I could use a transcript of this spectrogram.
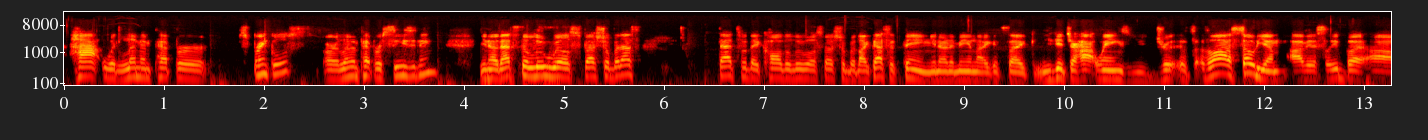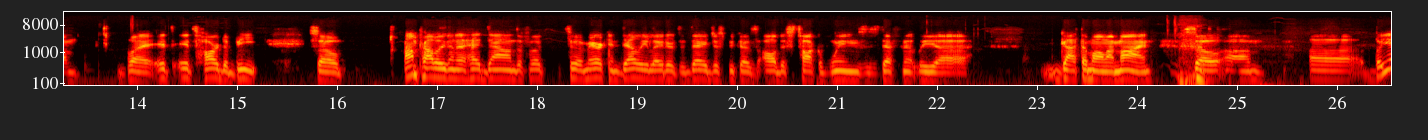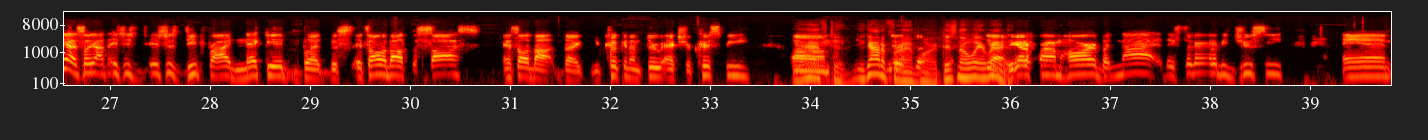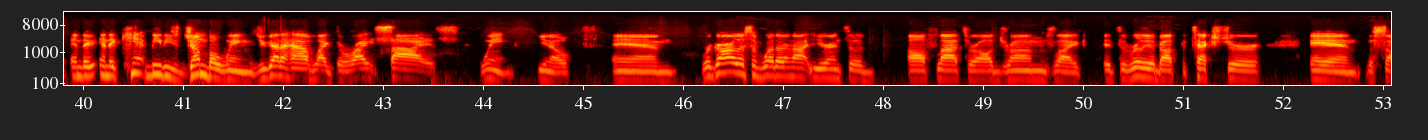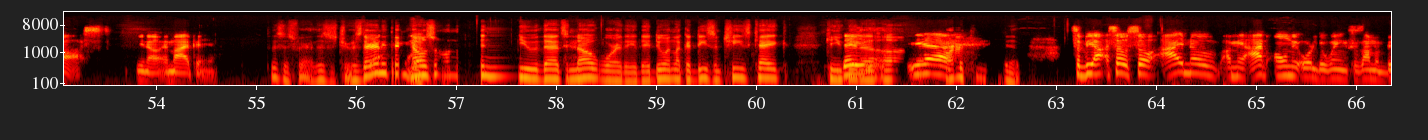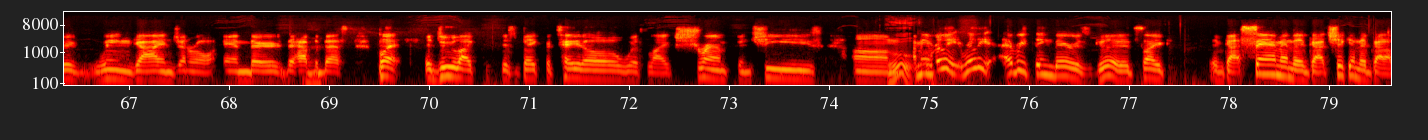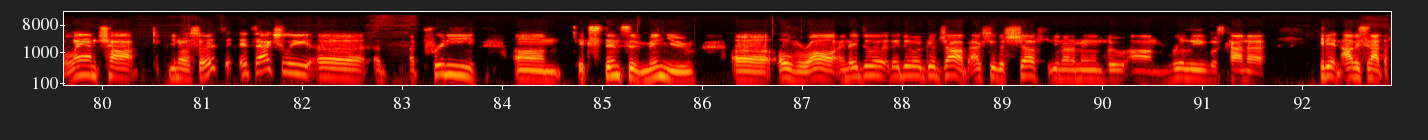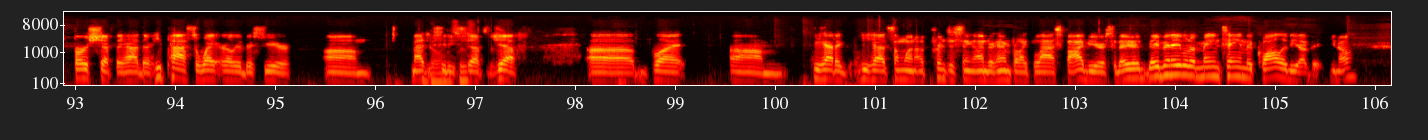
hot with lemon pepper sprinkles or lemon pepper seasoning. You know, that's the Lou Will special, but that's that's what they call the Lou Will special. But like that's a thing, you know what I mean? Like it's like you get your hot wings, you dri- it's, it's a lot of sodium, obviously, but um, but it's it's hard to beat. So I'm probably gonna head down to to American Deli later today, just because all this talk of wings is definitely uh got them on my mind. So, um, uh, but yeah, so yeah, it's just it's just deep fried, naked, but this it's all about the sauce. And it's all about like you cooking them through extra crispy. You Um, have to. You got to fry them hard. There's no way yeah, around you gotta fry them hard, but not. They still gotta be juicy, and and they and they can't be these jumbo wings. You gotta have like the right size wing, you know. And regardless of whether or not you're into all flats or all drums, like it's really about the texture and the sauce, you know, in my opinion. This is fair. This is true. Is there anything else on the menu that's noteworthy? They're doing like a decent cheesecake. Can you They- get a, a yeah. To be honest, so so I know. I mean, I've only ordered the wings because I'm a big wing guy in general, and they they have the best. But they do like this baked potato with like shrimp and cheese. Um, Ooh. I mean, really, really everything there is good. It's like they've got salmon, they've got chicken, they've got a lamb chop. You know, so it's it's actually a a, a pretty um, extensive menu uh, overall, and they do a, they do a good job. Actually, the chef, you know what I mean, who um, really was kind of he didn't obviously not the first chef they had there. He passed away earlier this year. Um, Magic City chef. Jeff, uh, but um, he had a he had someone apprenticing under him for like the last five years. So they they've been able to maintain the quality of it. You know.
